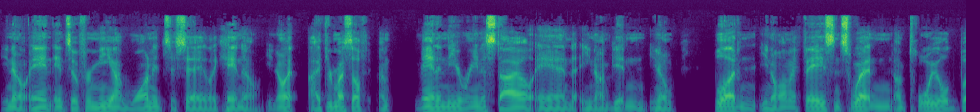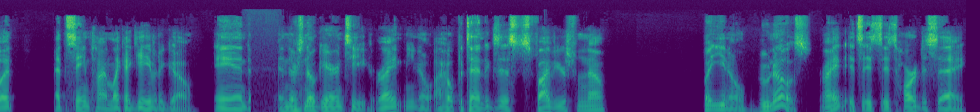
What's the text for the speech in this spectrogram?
you know and and so for me i wanted to say like hey no you know what? I threw myself i'm man in the arena style and you know i'm getting you know blood and you know on my face and sweat and i'm toiled but at the same time like i gave it a go. And and there's no guarantee right? You know i hope attend exists five years from now. But you know who knows right? It's it's it's hard to say.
